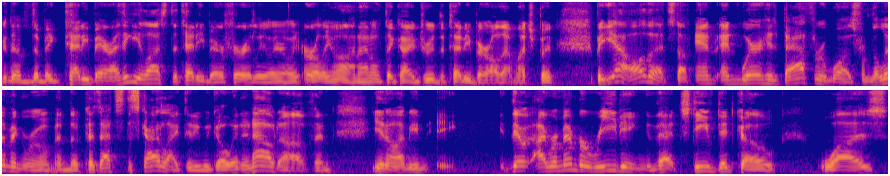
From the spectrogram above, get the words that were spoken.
the the big teddy bear. I think he lost the teddy bear fairly early, early on. I don't think I drew the teddy bear all that much, but but yeah, all that stuff and and where his bathroom was from the living room and because that's the skylight that he would go in and out of and you know I mean there I remember reading that Steve Ditko was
